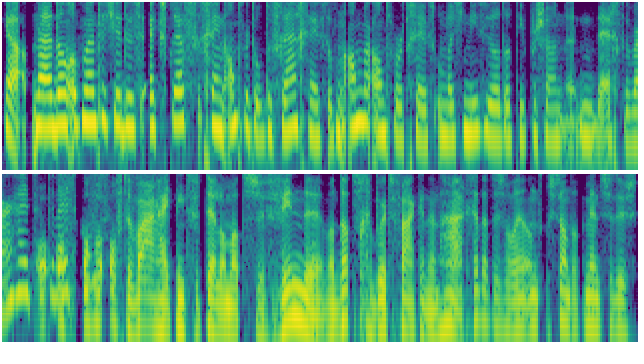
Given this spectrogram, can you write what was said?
Ja, nou dan op het moment dat je dus expres geen antwoord op de vraag geeft of een ander antwoord geeft, omdat je niet wil dat die persoon eh, de echte waarheid te of, weten komt. of, of de waarheid niet vertellen omdat ze vinden. Want dat gebeurt vaak in Den Haag. Hè? Dat is wel heel interessant dat mensen dus.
